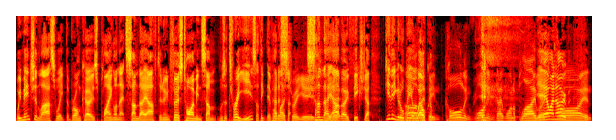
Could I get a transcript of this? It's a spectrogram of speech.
we mentioned last week the Broncos playing on that Sunday afternoon, first time in some, was it three years? I think they've had Almost a Su- three years, Sunday yeah. Arvo fixture. Do you think it'll be oh, a welcome? Calling, wanting, they want to play. Yeah, I know, dry and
